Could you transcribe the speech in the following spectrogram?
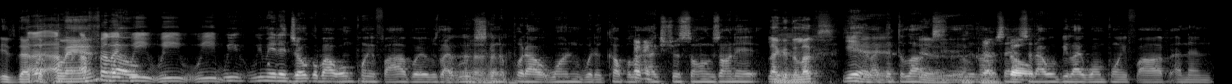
is that the I- I- plan? I, feel like Well, we we we, We we made a joke about 1.5 where it was like we were just gonna put out one with a couple of extra songs on it. like a deluxe? Yeah, Yeah. like a deluxe. Yeah, you know okay. what I'm saying? So So- that would be like 1.5, and then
